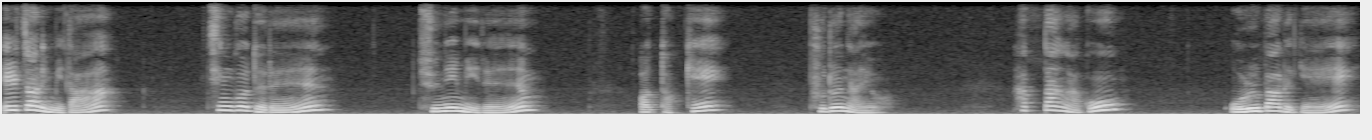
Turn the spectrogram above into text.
1절입니다. 친구들은 주님 이름 어떻게 부르나요? 합당하고 올바르게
